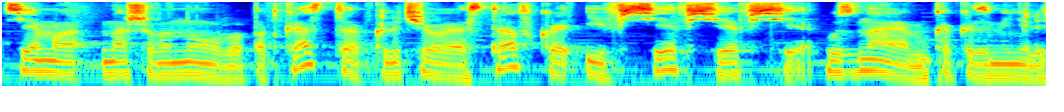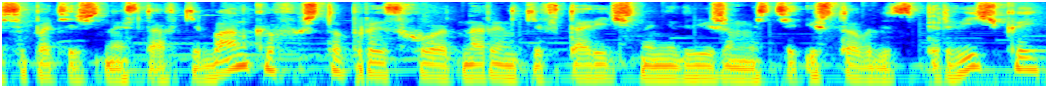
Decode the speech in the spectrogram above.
Тема нашего нового подкаста – ключевая ставка и все-все-все. Узнаем, как изменились ипотечные ставки банков, что происходит на рынке вторичной недвижимости и что будет с первичкой,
